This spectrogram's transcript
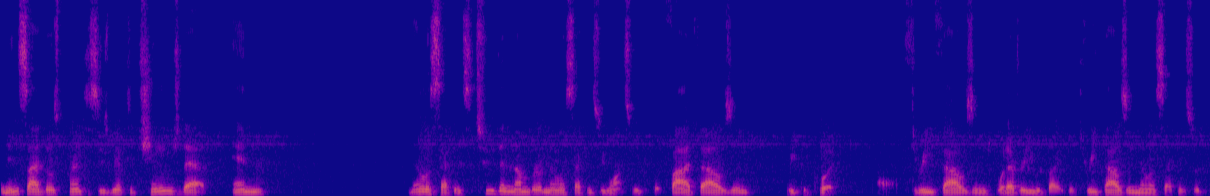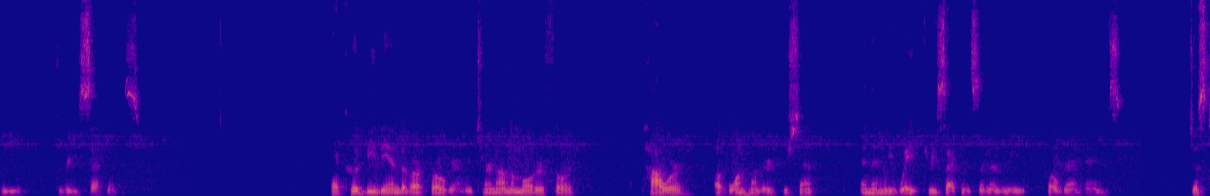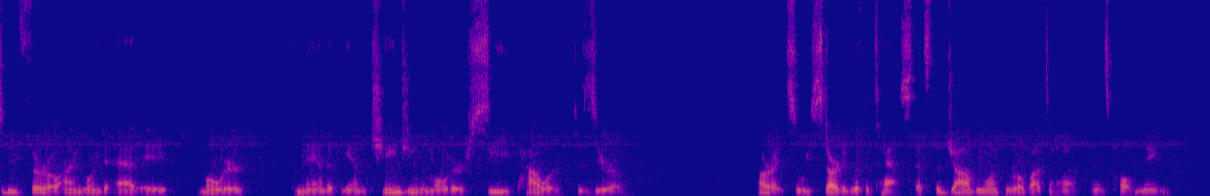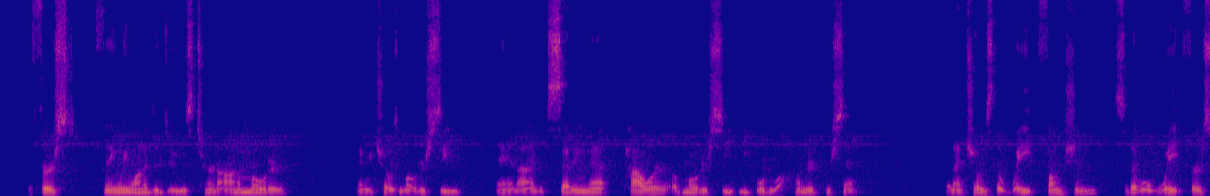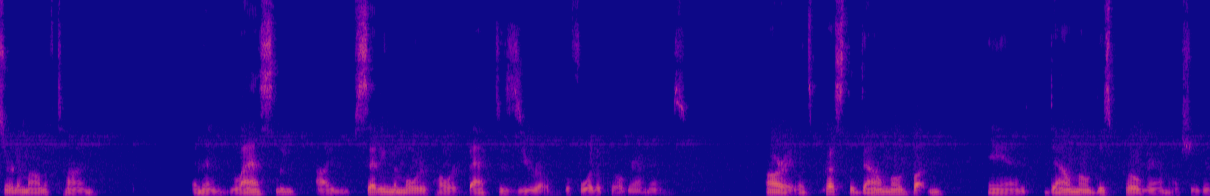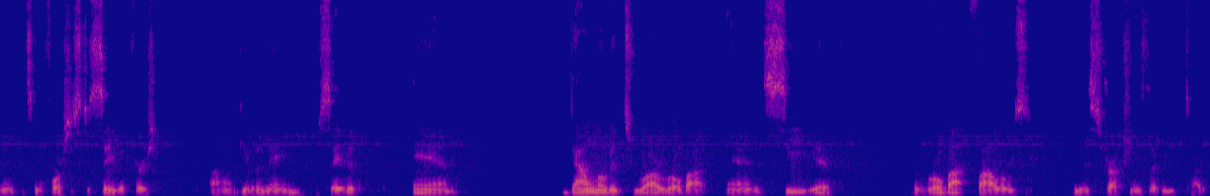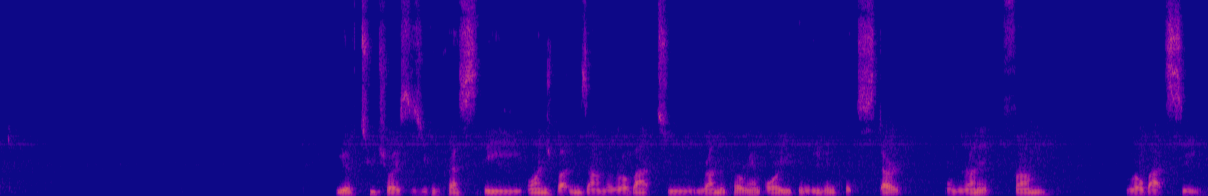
And inside those parentheses, we have to change that n milliseconds to the number of milliseconds we want. So we could put 5,000, we could put uh, 3,000, whatever you would like. And 3,000 milliseconds would be 3 seconds. That could be the end of our program. We turn on the motor for power of 100% and then we wait 3 seconds and then the program ends. Just to be thorough, I'm going to add a motor command at the end, changing the motor C power to 0. Alright, so we started with a task. That's the job we want the robot to have, and it's called main. The first thing we wanted to do is turn on a motor, and we chose motor C, and I'm setting that power of motor C equal to 100%. Then I chose the wait function so that we'll wait for a certain amount of time. And then lastly, I'm setting the motor power back to zero before the program ends. Alright, let's press the download button and download this program. Actually, gonna, it's going to force us to save it first. Uh, give it a name, save it, and download it to our robot and see if the robot follows the instructions that we've typed. You have two choices. You can press the orange buttons on the robot to run the program or you can even click start and run it from robot C.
